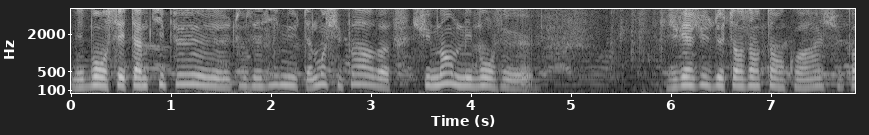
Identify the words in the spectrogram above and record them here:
mais bon, c'est un petit peu euh, tous azimuts. Moi, je suis pas, euh, je suis membre, mais bon, je, je viens juste de temps en temps, quoi. hein. Je suis pas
